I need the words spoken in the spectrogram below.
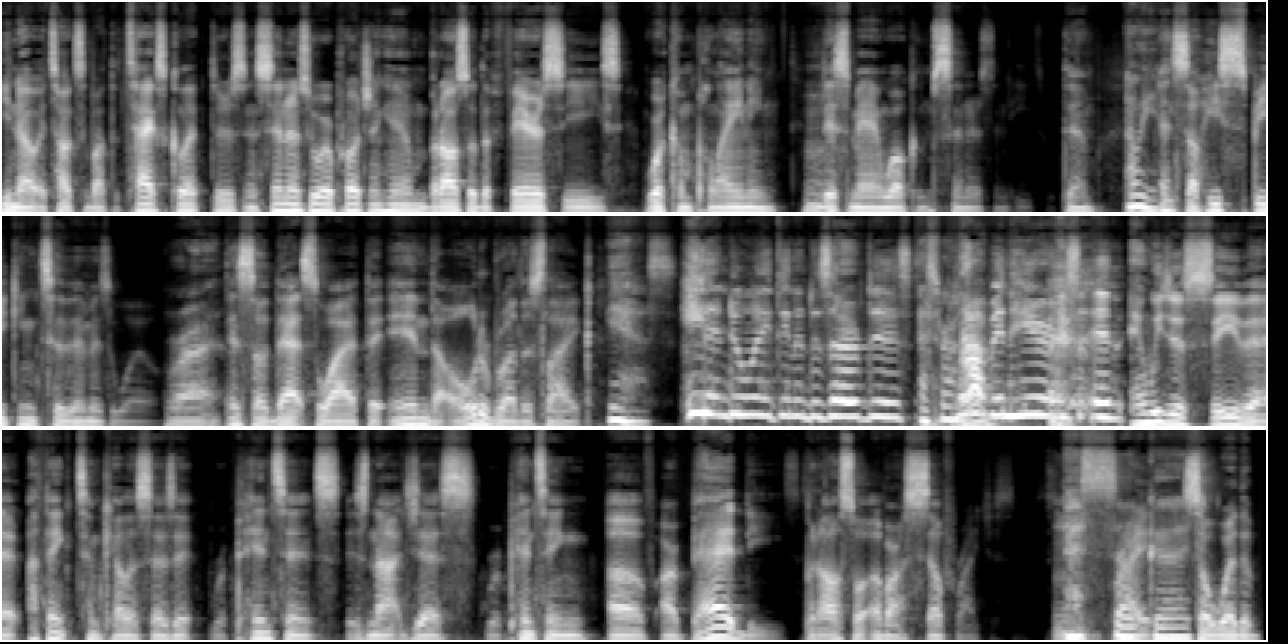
you know, it talks about the tax collectors and sinners who were approaching him, but also the Pharisees were complaining hmm. this man welcomes sinners and eats with them. Oh, yeah. And so he's speaking to them as well. Right. And so that's why at the end the older brother's like, Yes. he didn't do anything to deserve this. That's right. I've been here. And, and, and we just see that. I think Tim Keller says it repentance is not just repenting of our bad deeds, but also of our self righteousness. Mm, that's so right? good. So where the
